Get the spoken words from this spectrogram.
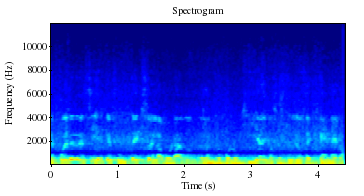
se puede decir que es un texto elaborado de la antropología y los estudios de género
